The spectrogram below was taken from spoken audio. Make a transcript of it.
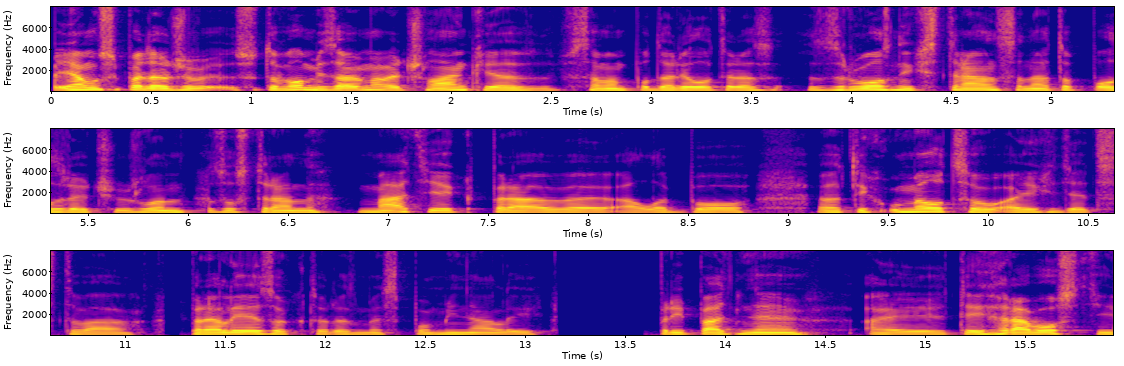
Ja musím povedať, že sú to veľmi zaujímavé články a sa vám podarilo teraz z rôznych strán sa na to pozrieť, či už len zo stran matiek práve, alebo e, tých umelcov a ich detstva, preliezok, ktoré sme spomínali, prípadne aj tej hravosti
